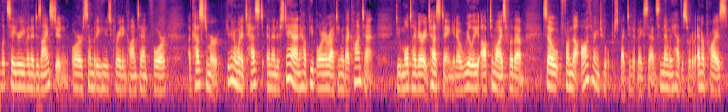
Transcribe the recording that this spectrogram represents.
let's say you're even a design student or somebody who's creating content for a customer you're going to want to test and understand how people are interacting with that content do multivariate testing, you know, really optimize for them. So from the authoring tool perspective, it makes sense. And then we have this sort of enterprise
